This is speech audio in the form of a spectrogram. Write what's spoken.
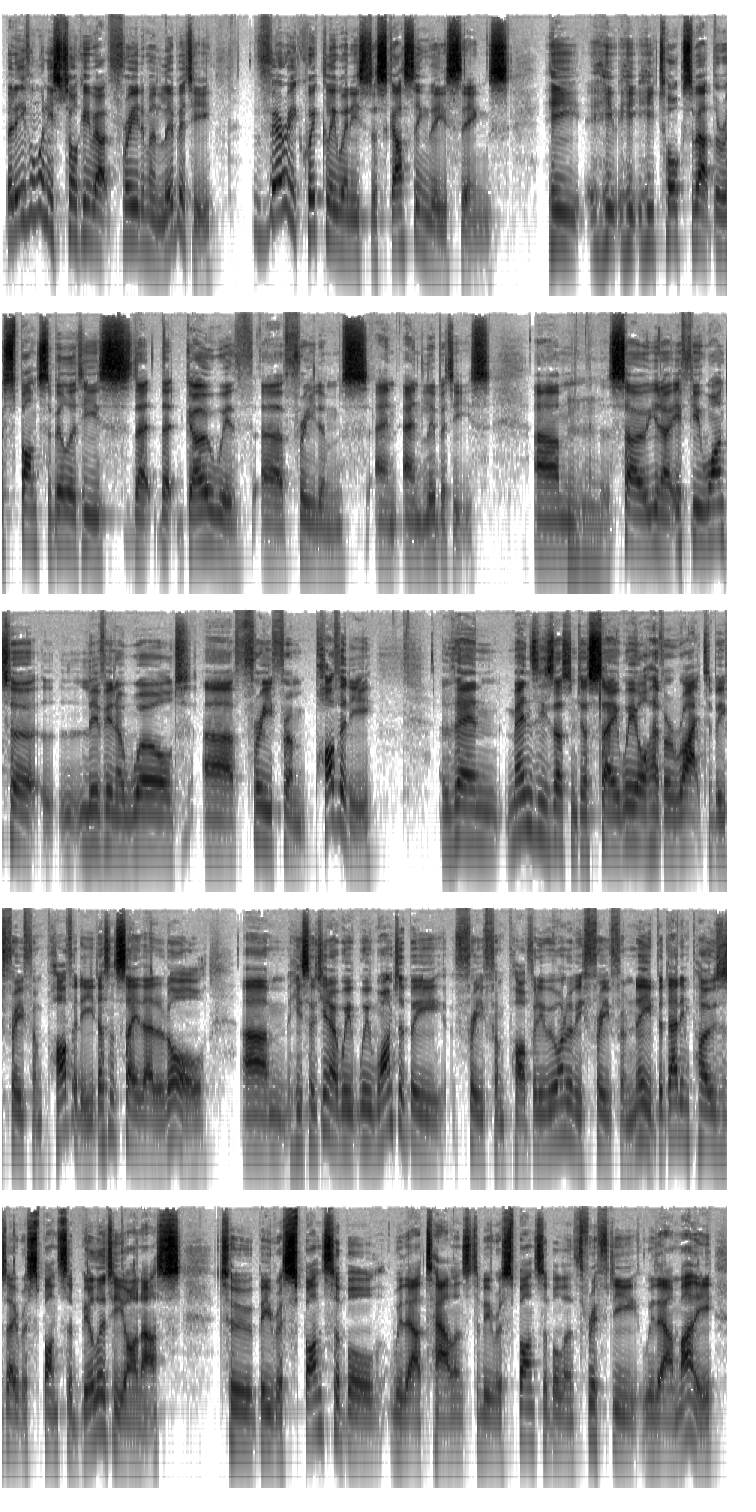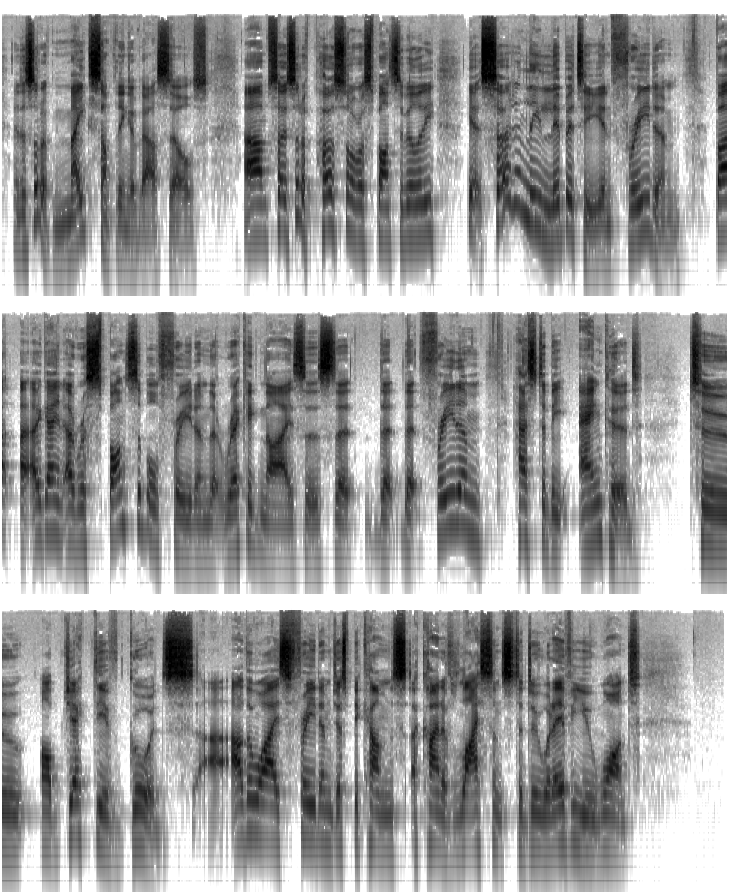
But even when he's talking about freedom and liberty, very quickly when he's discussing these things, he, he, he, he talks about the responsibilities that, that go with uh, freedoms and, and liberties. Um, mm-hmm. So, you know, if you want to live in a world uh, free from poverty, then Menzies doesn't just say we all have a right to be free from poverty. He doesn't say that at all. Um, he says, you know, we, we want to be free from poverty, we want to be free from need, but that imposes a responsibility on us to be responsible with our talents, to be responsible and thrifty with our money, and to sort of make something of ourselves. Um, so, sort of personal responsibility, yeah, certainly liberty and freedom, but again, a responsible freedom that recognizes that, that, that freedom has to be anchored to objective goods. Uh, otherwise, freedom just becomes a kind of license to do whatever you want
